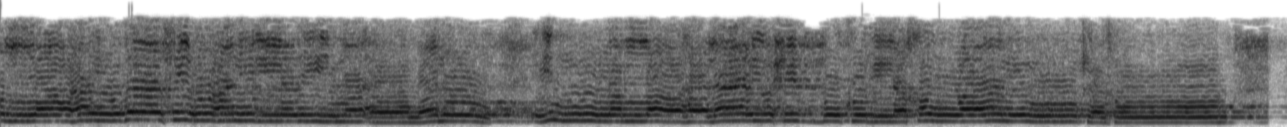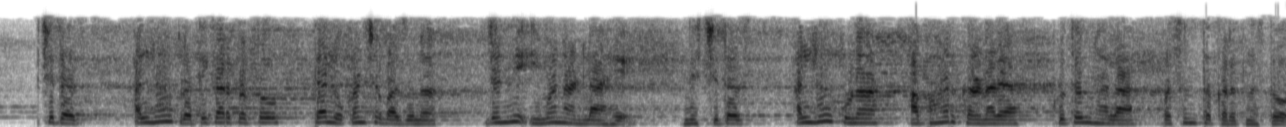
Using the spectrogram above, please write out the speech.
الله يدافع عن الذين آمنوا إن الله لا يحب كل خوان كفور निश्चितच अल्लाह प्रतिकार करतो त्या लोकांच्या बाजूनं ज्यांनी इमान आणलं आहे निश्चितच अल्लाह कुणा आभार करणाऱ्या कृतज्ञाला पसंत करत नसतो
